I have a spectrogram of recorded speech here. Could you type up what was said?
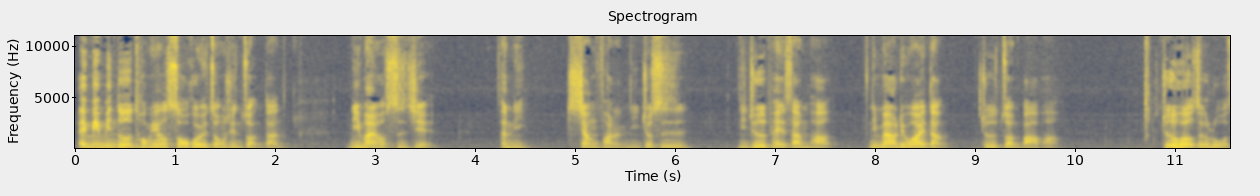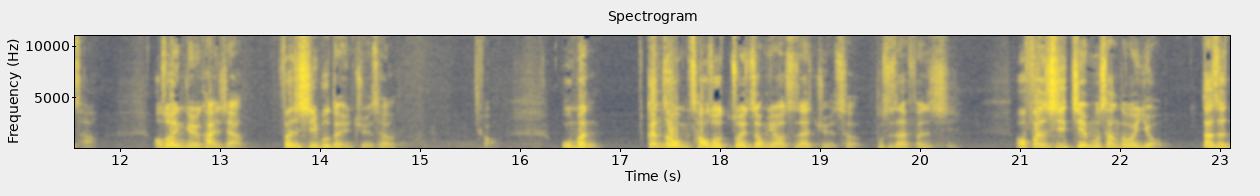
哎，明明都是同样受贿的中心转单，你买到世界，那你相反的，你就是你就是赔三趴，你买了另外一档就是赚八趴，就是会有这个落差。哦，所以你可以看一下，分析不等于决策。好，我们跟着我们操作最重要的是在决策，不是在分析。哦，分析节目上都会有，但是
